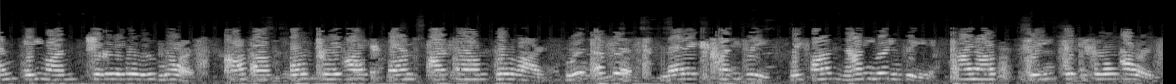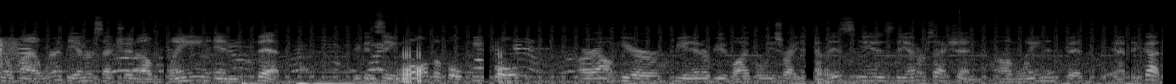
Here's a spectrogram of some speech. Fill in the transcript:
1081 Sugarloaf North, off of Old Prairie Hike and Parktown Boulevard. Route assist, medic 23, Respond non-emergency, time out 354 hours. Ohio. We're at the intersection of Wayne and Fifth. You can see multiple people are out here being interviewed by police right now. This is the intersection of Wayne and Fifth. And you've got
